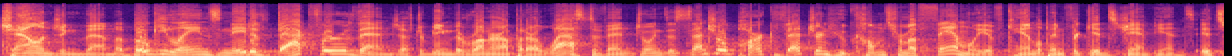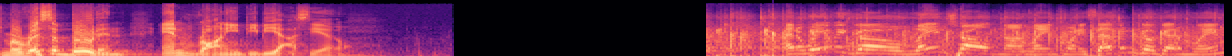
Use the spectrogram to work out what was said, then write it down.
Challenging them, a Bogey Lane's native back for revenge after being the runner-up at our last event joins a Central Park veteran who comes from a family of Candlepin for Kids champions. It's Marissa Beaudin and Ronnie DiBiasio. And away we go. Lane Charlton on lane 27. Go get him, Lane.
